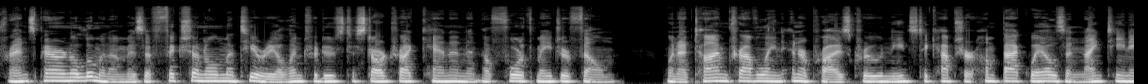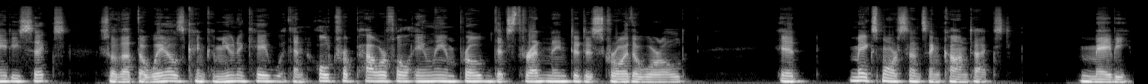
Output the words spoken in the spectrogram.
Transparent aluminum is a fictional material introduced to Star Trek canon in the fourth major film, when a time traveling Enterprise crew needs to capture humpback whales in 1986 so that the whales can communicate with an ultra powerful alien probe that's threatening to destroy the world. It makes more sense in context. Maybe.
